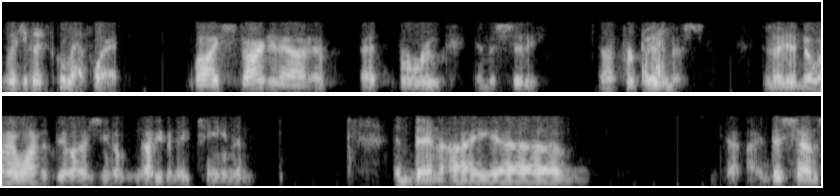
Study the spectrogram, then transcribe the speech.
Where'd you go to school at for it? Well I started out at at Baruch in the city uh for Okay. business. Because I didn't know what I wanted to do. I was, you know, not even eighteen and and then I uh I, this sounds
